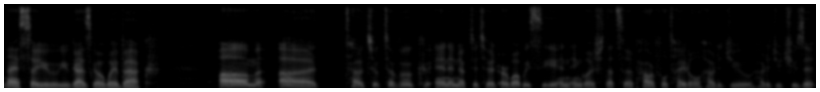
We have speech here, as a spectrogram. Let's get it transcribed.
Nice. So you, you guys go way back. Um, uh, Tautuktavuk in Inuktitut, or what we see in English. That's a powerful title. How did you how did you choose it?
